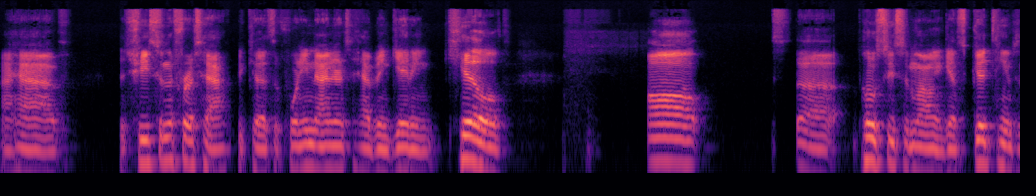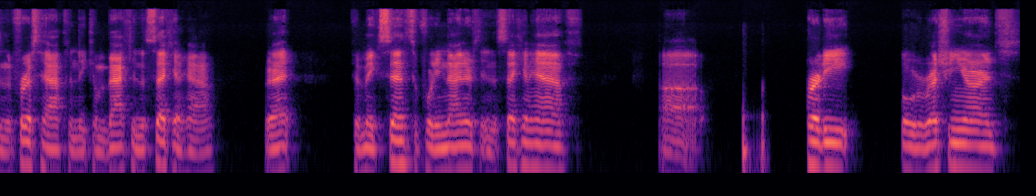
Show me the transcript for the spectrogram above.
I have the Chiefs in the first half because the 49ers have been getting killed all uh, postseason long against good teams in the first half, and they come back in the second half, right? If it makes sense, the 49ers in the second half, uh, over rushing yards,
